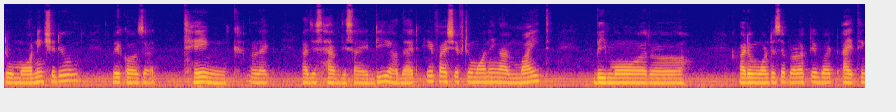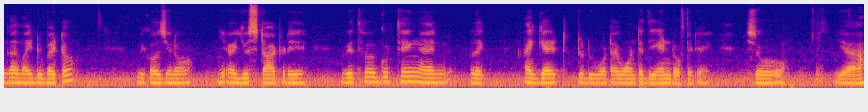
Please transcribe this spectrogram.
to morning schedule because i think like I just have this idea that if I shift to morning, I might be more. Uh, I don't want to say productive, but I think I might do better because you know you start a day with a good thing and like I get to do what I want at the end of the day. So, yeah.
